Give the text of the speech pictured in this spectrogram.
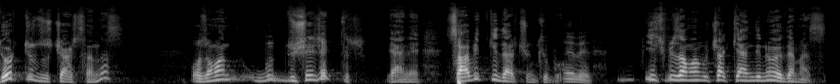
400 uçarsanız o zaman bu düşecektir. Yani sabit gider çünkü bu. Evet. Hiçbir zaman uçak kendini ödemez.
